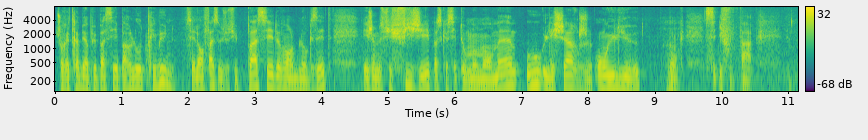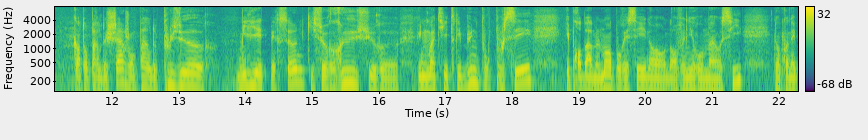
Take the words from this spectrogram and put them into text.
j'aurais très bien pu passer par l'autre tribune, celle en face. Je suis passé devant le bloc Z et je me suis figé parce que c'est au moment même où les charges ont eu lieu. Donc, il faut, enfin, quand on parle de charges, on parle de plusieurs milliers de personnes qui se ruent sur euh, une moitié tribune pour pousser et probablement pour essayer d'en venir aux mains aussi. Donc on est,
